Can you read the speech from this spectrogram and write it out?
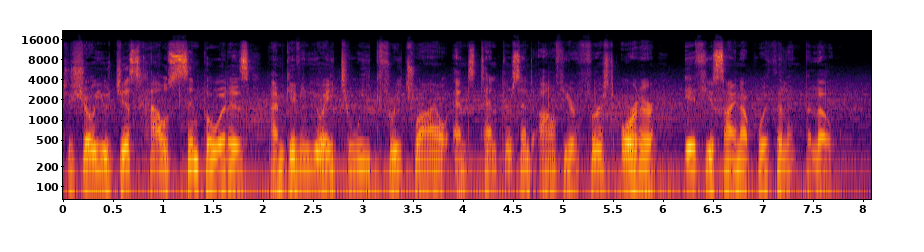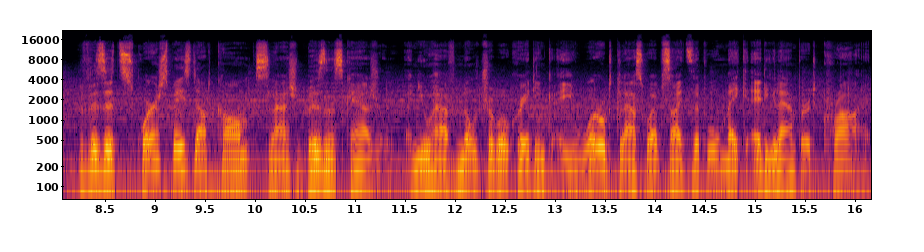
To show you just how simple it is, I'm giving you a 2-week free trial and 10% off your first order if you sign up with the link below. Visit squarespace.com slash businesscasual and you have no trouble creating a world-class website that will make Eddie Lampert cry.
